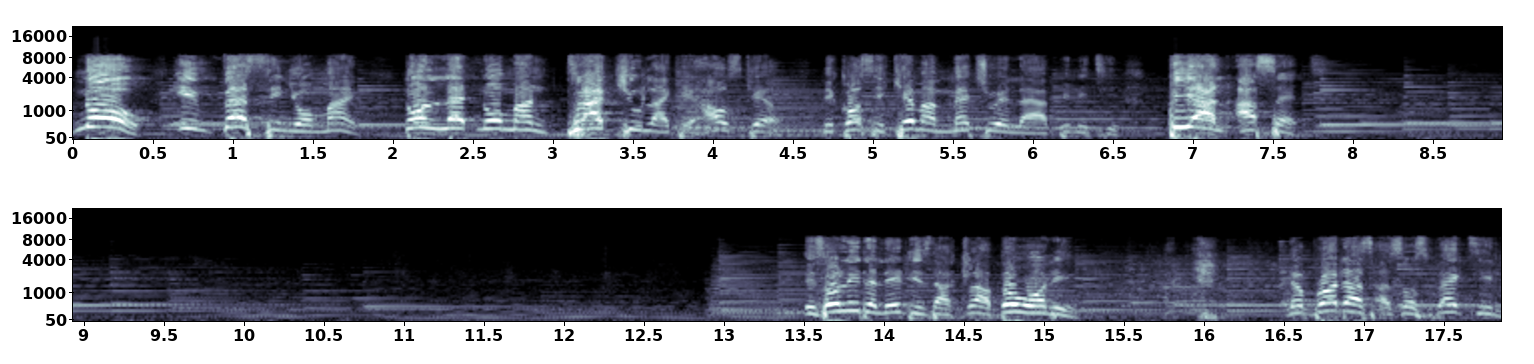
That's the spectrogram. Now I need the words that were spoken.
No, invest in your mind. Don't let no man drag you like a house girl because he came and met you a liability. Be an asset. It's only the ladies that clap. Don't worry. The brothers are suspecting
